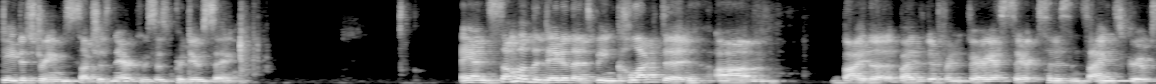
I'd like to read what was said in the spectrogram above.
data streams such as NERACOOS is producing. And some of the data that's being collected um, by the by the different various citizen science groups.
